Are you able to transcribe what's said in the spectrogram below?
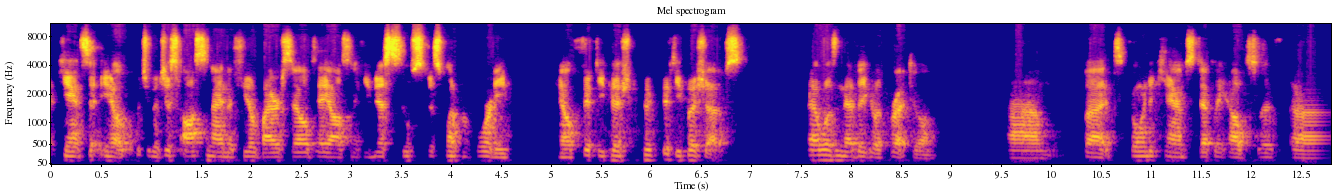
I can't say, you know, which was just Austin and I in the field by ourselves. Hey, Austin, if you miss just one from 40, you know, 50 push, 50 push-ups. That wasn't that big of a threat to him. Um, but going to camps definitely helps with uh,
